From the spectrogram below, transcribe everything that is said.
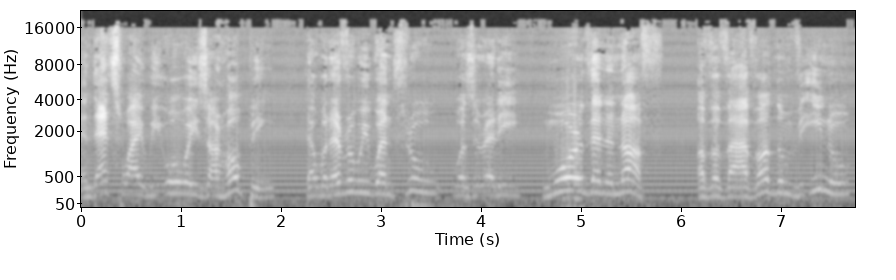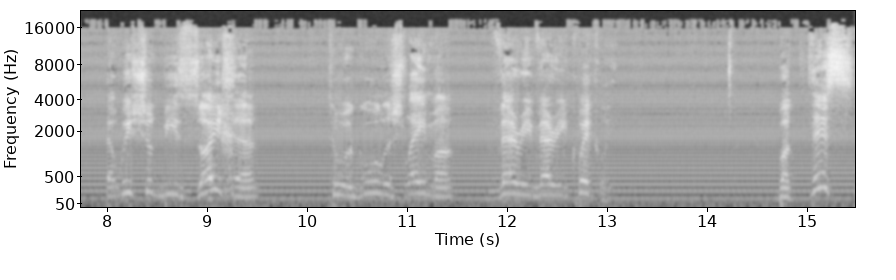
And that's why we always are hoping that whatever we went through was already more than enough of a Va'avodum V'inu that we should be Zoiche to a Gula Shlema very, very quickly. But this,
